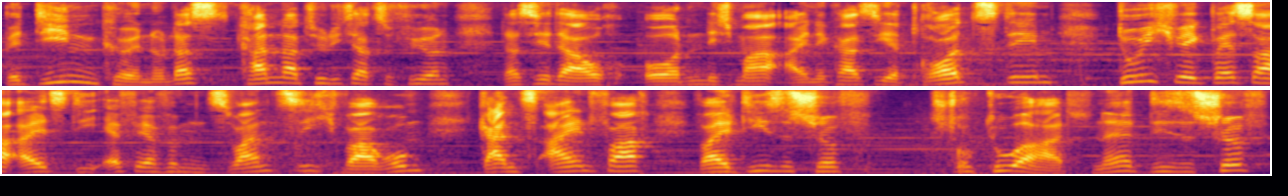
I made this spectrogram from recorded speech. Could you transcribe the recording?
bedienen können. Und das kann natürlich dazu führen, dass ihr da auch ordentlich mal eine kassiert. Trotzdem durchweg besser als die FR25. Warum? Ganz einfach, weil dieses Schiff Struktur hat. Ne? Dieses Schiff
